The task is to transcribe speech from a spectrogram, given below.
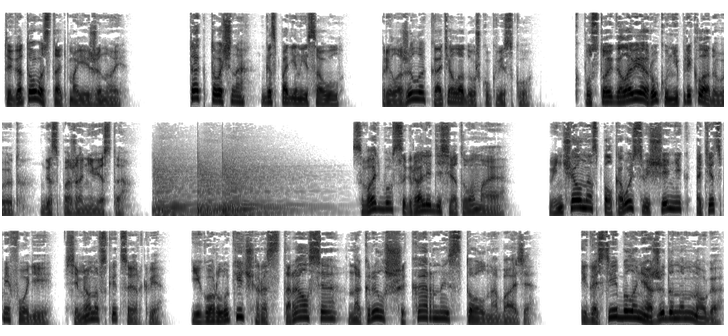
Ты готова стать моей женой? — Так точно, господин Исаул, — приложила Катя ладошку к виску. — К пустой голове руку не прикладывают, госпожа невеста. Свадьбу сыграли 10 мая. Венчал нас полковой священник отец Мефодий, Семеновской церкви. Егор Лукич расстарался, накрыл шикарный стол на базе. И гостей было неожиданно много.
